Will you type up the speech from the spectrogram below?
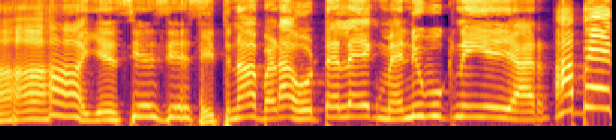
हाँ हाँ यस यस यस इतना बड़ा होटल है एक मेन्यू बुक नहीं है यार। अबे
